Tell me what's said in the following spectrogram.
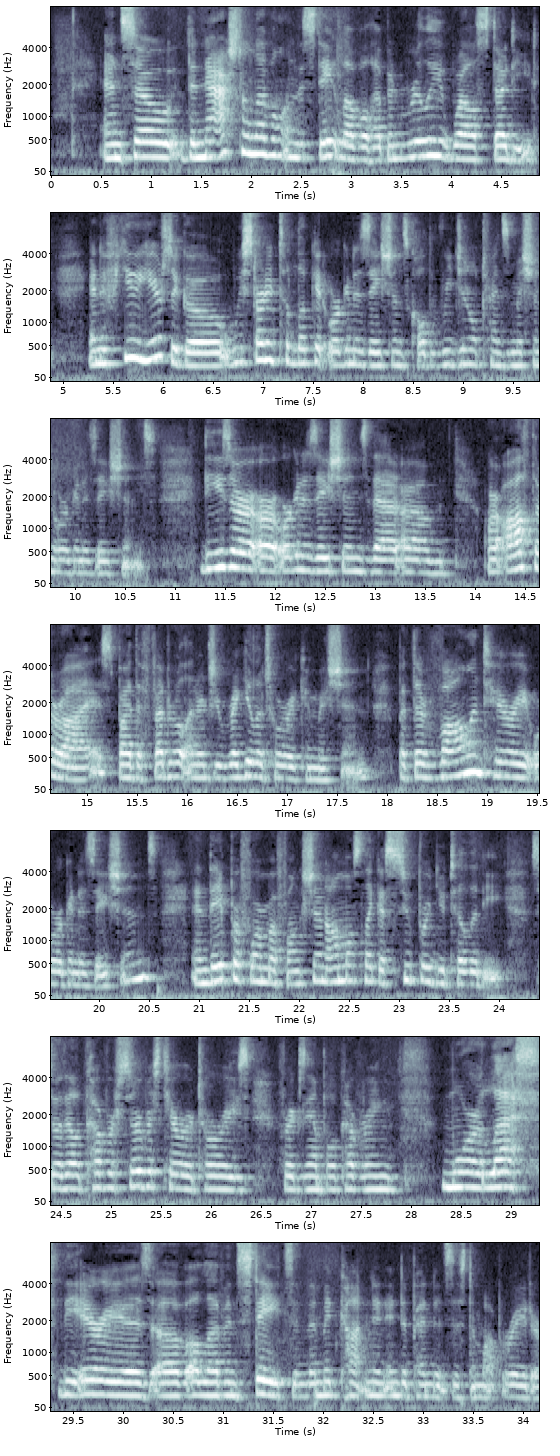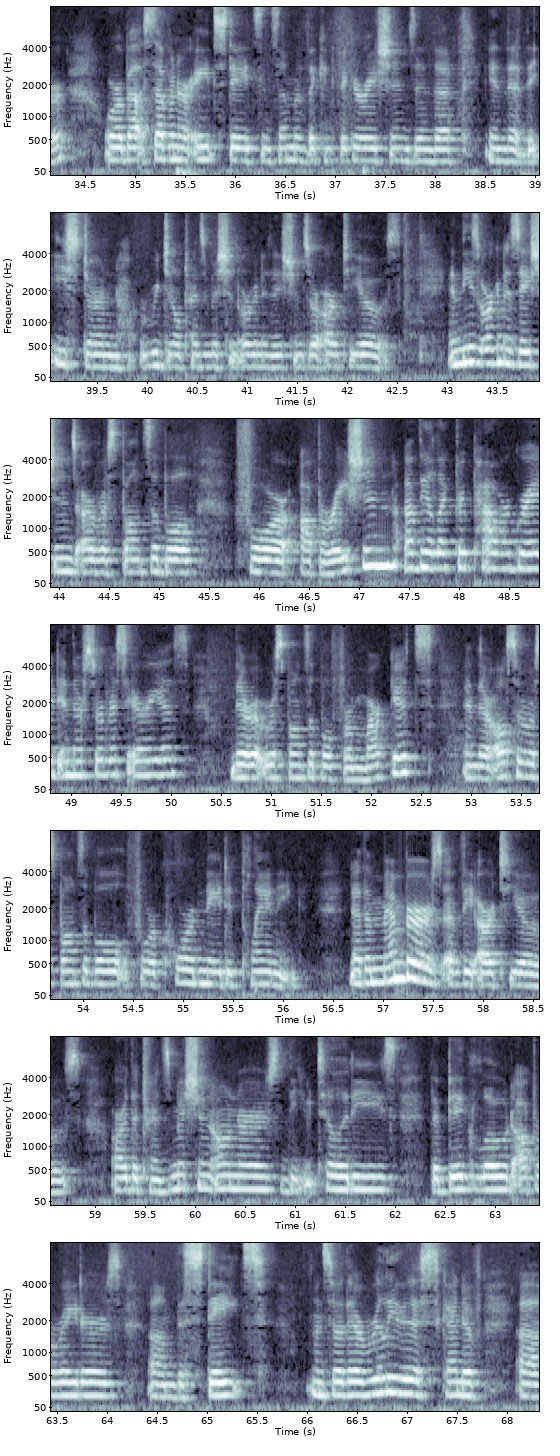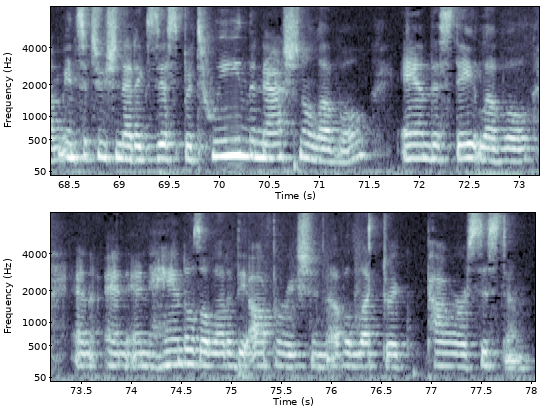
And so the national level and the state level have been really well studied. And a few years ago, we started to look at organizations called regional transmission organizations. These are, are organizations that um, are authorized by the Federal Energy Regulatory Commission, but they're voluntary organizations and they perform a function almost like a super utility. So they'll cover service territories, for example, covering more or less the areas of 11 states in the Midcontinent Independent System Operator, or about seven or eight states in some of the configurations in the in the, the Eastern Regional Transmission Organizations or RTOs. And these organizations are responsible for operation of the electric power grid in their service areas. They're responsible for markets, and they're also responsible for coordinated planning. Now, the members of the RTOs are the transmission owners, the utilities, the big load operators, um, the states. And so they're really this kind of um, institution that exists between the national level and the state level and, and, and handles a lot of the operation of electric power system.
